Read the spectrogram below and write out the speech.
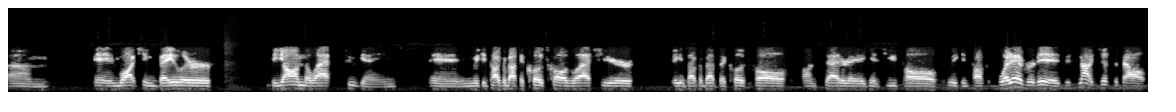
um, and watching Baylor beyond the last two games, and we can talk about the close calls last year. We can talk about the close call on Saturday against Utah. We can talk whatever it is. It's not just about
